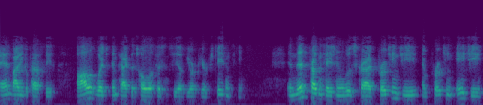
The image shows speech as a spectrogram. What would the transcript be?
and binding capacities, all of which impact the total efficiency of your purification scheme. In this presentation, we'll describe protein G and protein AG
